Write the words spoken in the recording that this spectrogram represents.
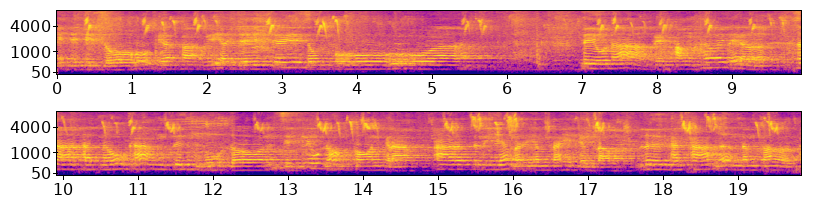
อิติปิโสเพียขะวิยเจเจสมโภเดียวนาเป็นอังเฮยเดลสาทัดเนาข้างตึงหมู่ดอนสิบนิ้วน้องก่อนกราบ อารัตเนียมาเรียมได้จังเราเลิกคัดท้าเลิกนำเข้าถ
